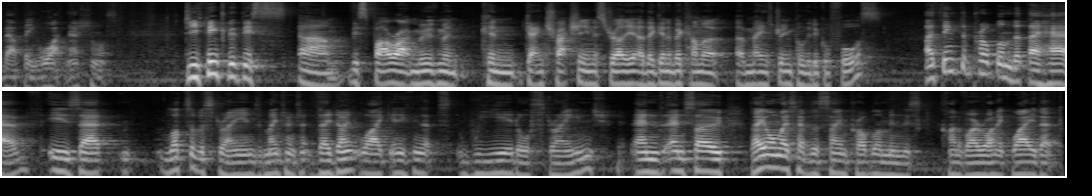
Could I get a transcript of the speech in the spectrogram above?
about being a white nationalist. Do you think that this um, this far right movement can gain traction in Australia? Are they going to become a, a mainstream political force? I think the problem that they have is that lots of Australians, mainstream, they don't like anything that's weird or strange, and and so they almost have the same problem in this kind of ironic way that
